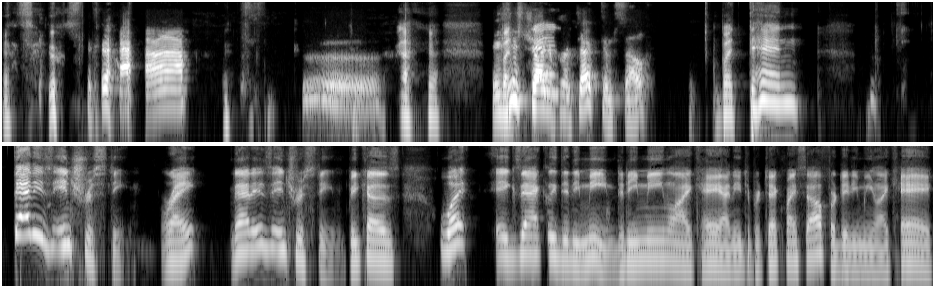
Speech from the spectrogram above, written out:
He's But just trying then- to protect himself. but then that is interesting, right? That is interesting because what exactly did he mean? Did he mean like, hey, I need to protect myself, or did he mean like, hey,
